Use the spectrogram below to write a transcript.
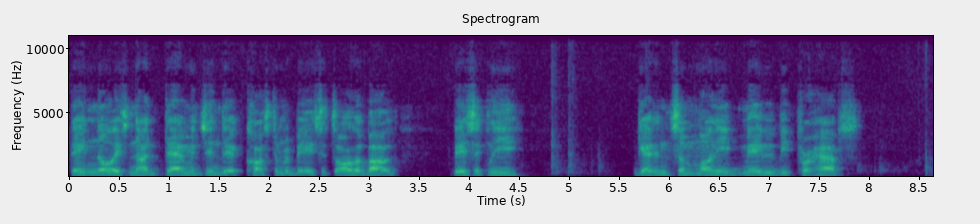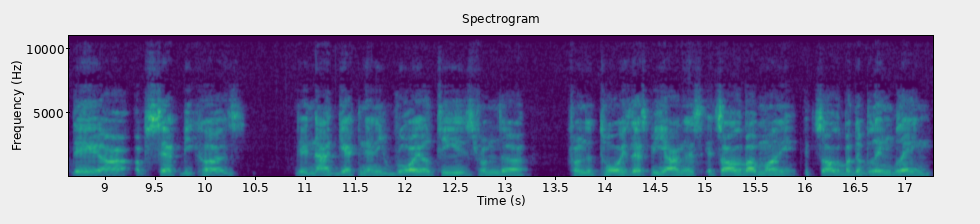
they know it's not damaging their customer base. It's all about basically getting some money. Maybe be, perhaps they are upset because they're not getting any royalties from the from the toys. Let's be honest. It's all about money. It's all about the bling bling,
